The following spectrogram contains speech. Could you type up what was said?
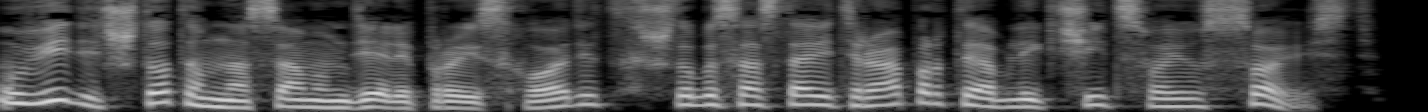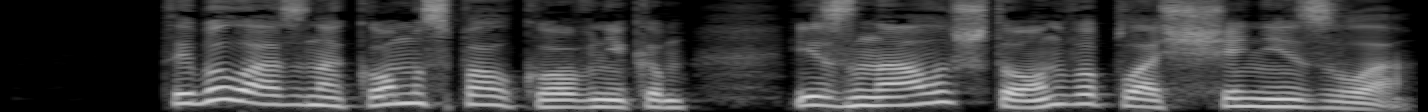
увидеть, что там на самом деле происходит, чтобы составить рапорт и облегчить свою совесть. Ты была знакома с полковником и знала, что он воплощение зла.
